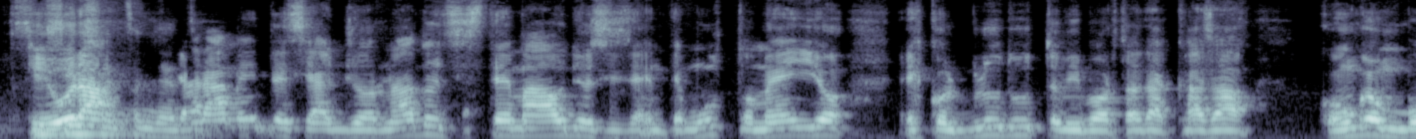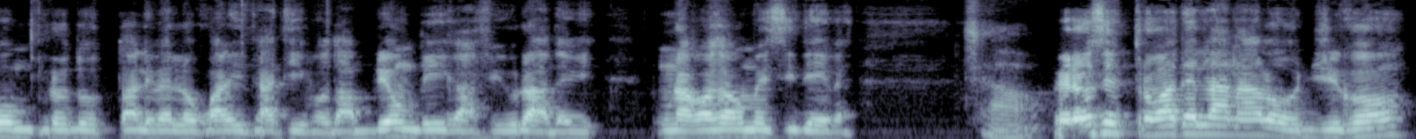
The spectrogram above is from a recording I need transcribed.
Sì, che sì, ora chiaramente si è aggiornato il sistema audio, si sente molto meglio e col Bluetooth vi portate a casa comunque un buon prodotto a livello qualitativo da Brion Vega, figuratevi una cosa come si deve. Ciao. Però se trovate l'analogico,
